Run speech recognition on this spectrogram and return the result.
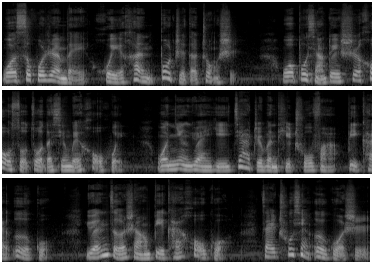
我似乎认为悔恨不值得重视。我不想对事后所做的行为后悔，我宁愿以价值问题出发，避开恶果，原则上避开后果。在出现恶果时，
